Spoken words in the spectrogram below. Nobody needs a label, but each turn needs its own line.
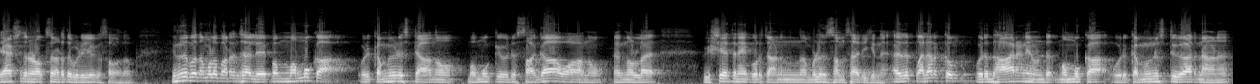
രാഷ്ട്രീയ ഡോക്ടർ അടുത്ത വീഡിയോയിലേക്ക് സ്വാഗതം. ഇന്നിപ്പോൾ നമ്മൾ പറഞ്ഞാൽ ഇപ്പം മമ്മുക്ക ഒരു കമ്മ്യൂണിസ്റ്റ് ആണോ മമ്മുക്ക ഒരു സഖാവാണോ എന്നുള്ള വിഷയത്തിനെക്കുറിച്ചാണ് നമ്മൾ സംസാരിക്കുന്നത്. അതായത് പലർക്കും ഒരു ധാരണയുണ്ട്. മമ്മുക്ക ഒരു കമ്മ്യൂണിസ്റ്റുകാരനാണ്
